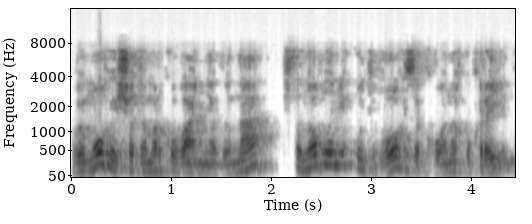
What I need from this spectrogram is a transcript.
Вимоги щодо маркування вина встановлені у двох законах України.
